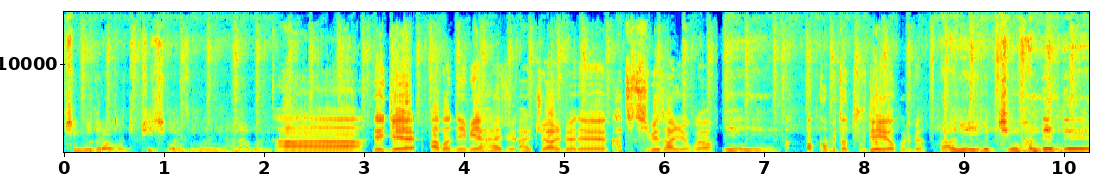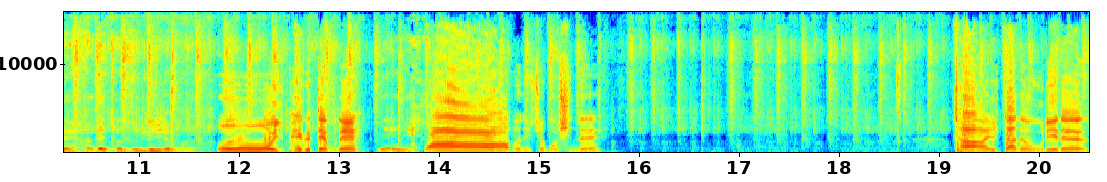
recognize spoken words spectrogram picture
친구들하고 같이 PC방에서 많이 하나 봐요. 아 근데 이제 아버님이 할 줄 할 줄 알면은 같이 집에서 하려고요? 예, 예. 어 컴퓨터 두 대예요 그러면? 아니요, 이거 지금 한 대인데 한 대 더 늘리려고요. 오이 배그 때문에? 예, 예. 와 아버님 진짜 멋있네. 자 일단은 우리는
